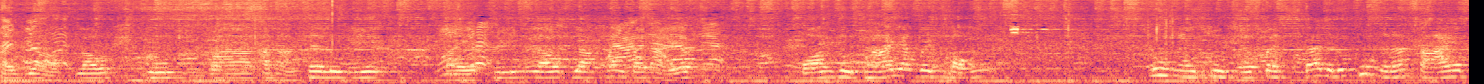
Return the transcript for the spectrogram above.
ขยับเราดูมาขนาดเส้นลูกนี้ไปทิ้งแล้วยังไม่ไปไหนครับบอลสุดท้ายยังเป็นของ ลูกในทุนครับเป็นได้จะลูกพุ่งจากด้านซ้ายครับ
